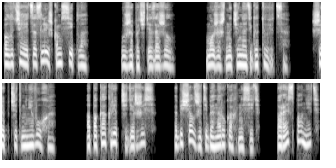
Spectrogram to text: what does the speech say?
Получается слишком сипло. Уже почти зажил. Можешь начинать готовиться. Шепчет мне в ухо. А пока крепче держись. Обещал же тебя на руках носить. Пора исполнять.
